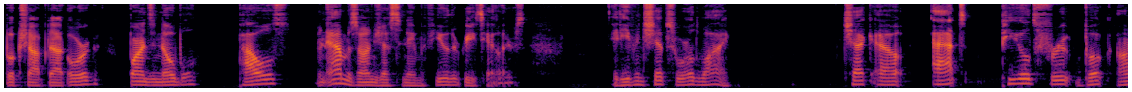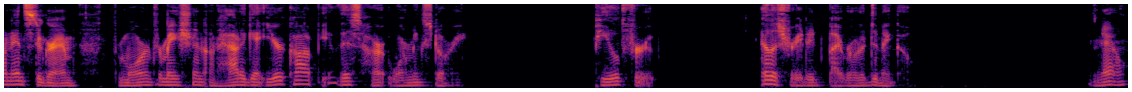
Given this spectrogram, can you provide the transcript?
bookshop.org, Barnes & Noble, Powell's, and Amazon just to name a few of the retailers. It even ships worldwide. Check out at Peeled Fruit Book on Instagram for more information on how to get your copy of this heartwarming story. Peeled Fruit illustrated by Rhoda Domingo. Now,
